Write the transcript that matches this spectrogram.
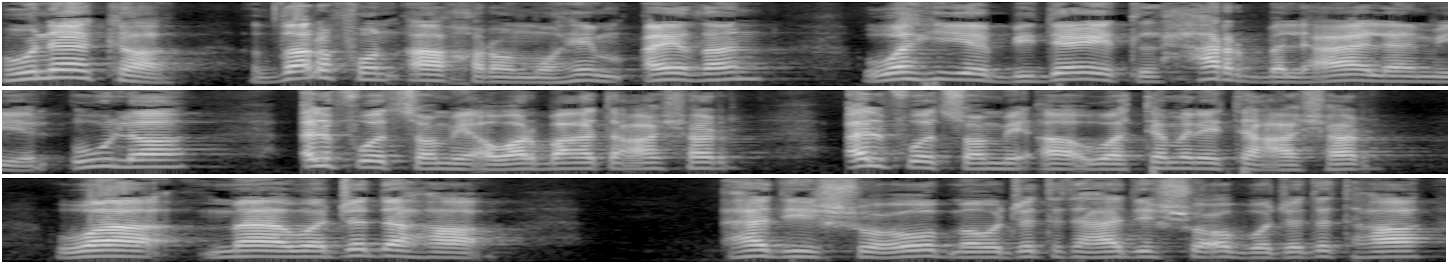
هناك ظرف آخر مهم أيضا وهي بداية الحرب العالمية الأولى 1914 1918 وما وجدها هذه الشعوب ما وجدتها هذه الشعوب وجدتها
